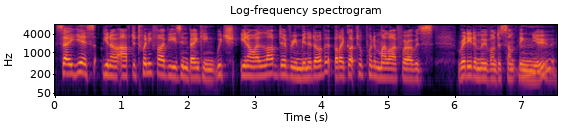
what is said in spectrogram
so, yes, you know, after 25 years in banking, which, you know, I loved every minute of it, but I got to a point in my life where I was ready to move on to something mm. new.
